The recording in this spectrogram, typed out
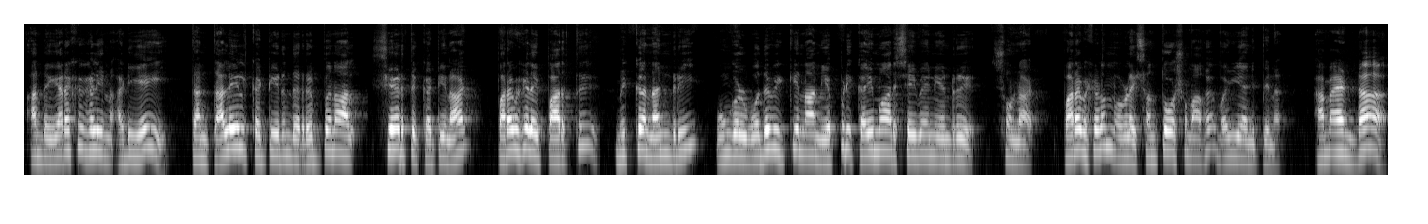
அந்த இறகுகளின் அடியை தன் தலையில் கட்டியிருந்த ரிப்பனால் சேர்த்து கட்டினாள். பறவைகளை பார்த்து மிக்க நன்றி. உங்கள் உதவிக்கு நான் எப்படி கைமாறு செய்வேன்? என்று சொன்னாள். பறவைகளும் அவளை சந்தோஷமாக வழி அனுப்பின. அமாண்டா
